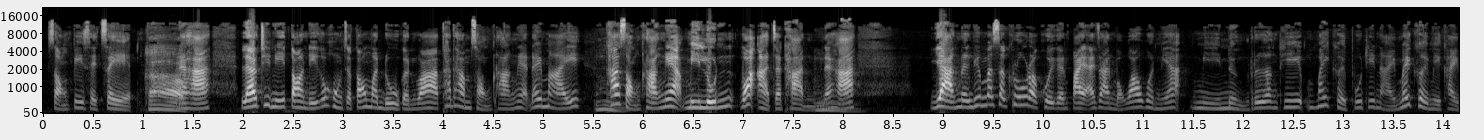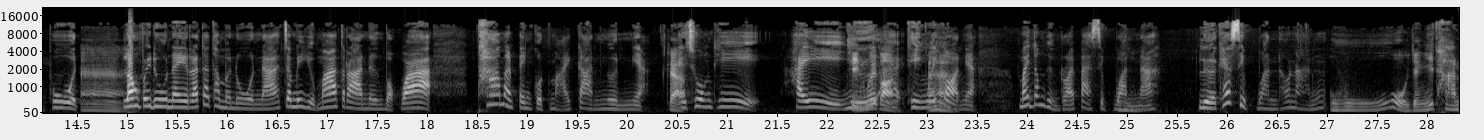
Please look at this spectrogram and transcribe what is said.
2ปีเศษๆครับนะคะ แล้วทีนี้ตอนนี้ก็คงจะต้องมาดูกันว่า ถ้าทำสองครั้งเนี่ยได้ไหมอืมถ้าสองครั้งเนี่ยมีลุ้นว่าอาจจะทันอืมนะคะ อย่างหนึ่งที่เมื่อสักครู่เราคุยกันไปอาจารย์บอกว่าวันเนี้ยมีหนึ่งเรื่องที่ไม่เคยพูดที่ไหน ไม่เคยมีใครพูดอ่าลองไปดูในรัฐธรรมนูญนะจะมีอยู่มาตราหนึ่งบอกว่า ถ้ามันเป็นกฎหมายการเงินเนี่ยครับในช่วงที่ให้ยื้ทิ้งไว้ก่อนทิ้งไว้อ่าก่อนเนี่ยไม่ต้องถึง 180 วันนะ เหลือแค่ 10 วันเท่านั้น โอ้โหอย่างนี้ทัน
